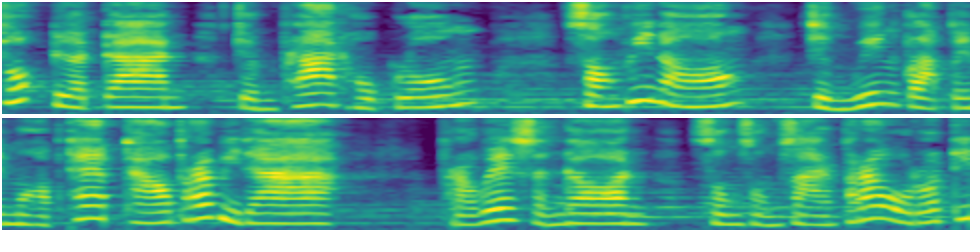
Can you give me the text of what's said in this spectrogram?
ชกเดือดดานจนพลาดหกล้ม สองพี่น้องจึงวิ่งกลับไปหมอบแทบเท้าพระบิดา พระเวสสันดรทรงสงสารพระโอรสธิ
